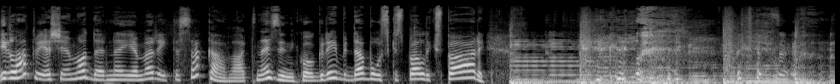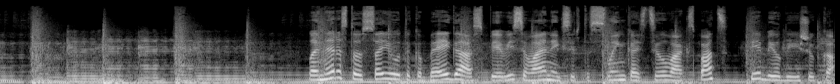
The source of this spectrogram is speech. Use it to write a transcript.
Ir latviešiem modernajiem arī tas sakāvārds, nezini, ko gribi, dabūs, kas paliks pāri. Lai nerastos sajūta, ka beigās pie visa vainīgs ir tas slinkais cilvēks pats, piebildīšu, ka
